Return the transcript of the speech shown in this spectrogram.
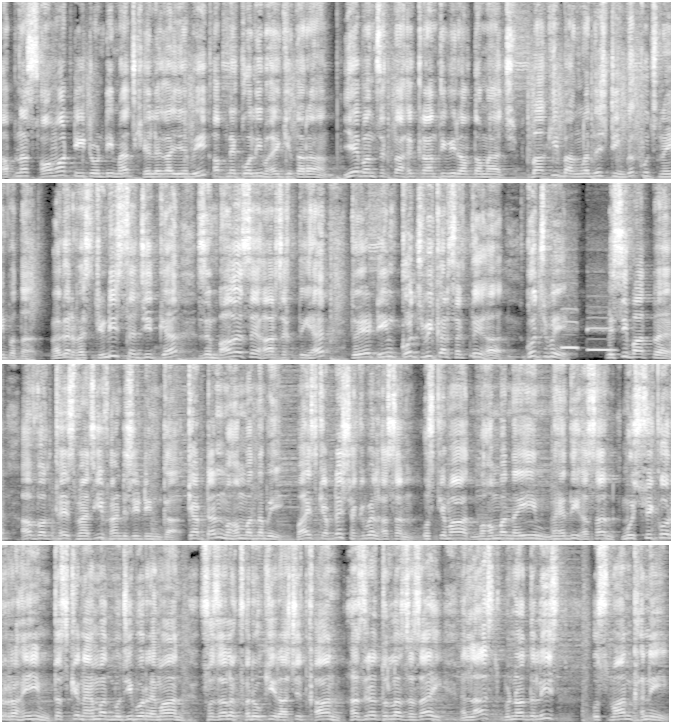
अपना सोवा टी ट्वेंटी मैच खेलेगा ये भी अपने कोहली भाई की तरह। ये बन सकता है क्रांतिवीर ऑफ़ द मैच बाकी बांग्लादेश टीम का कुछ नहीं पता। अगर वेस्ट इंडीज से जीत कर जिम्बावे से हार सकती है तो ये टीम कुछ भी कर सकती है। कुछ भी। इसी बात पे अब वक्त है इस मैच की फैंटेसी टीम का। Captain Mohammad Nabi vice captain Shakibul Hasan, उसके बाद Mohammad Naim, Mehidy Hasan, Mushfiqur Rahim, Taskin Ahmed Mujeebur Rahman Fazal Farooqi, Rashid Khan Hazratullah Zazai last but not the least Usman Ghani.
